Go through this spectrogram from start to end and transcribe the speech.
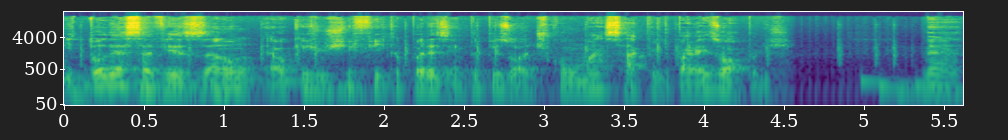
e toda essa visão é o que justifica, por exemplo, episódios como o Massacre de Paraisópolis. Né?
